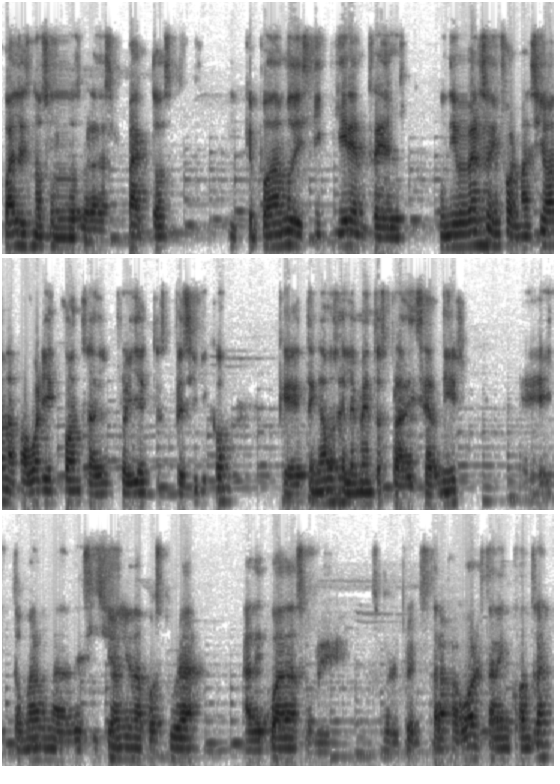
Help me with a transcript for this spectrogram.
cuáles no son los verdaderos impactos, y que podamos distinguir entre el universo de información a favor y en contra de un proyecto específico, que tengamos elementos para discernir eh, y tomar una decisión y una postura adecuada sobre, sobre el proyecto, estar a favor, estar en contra,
